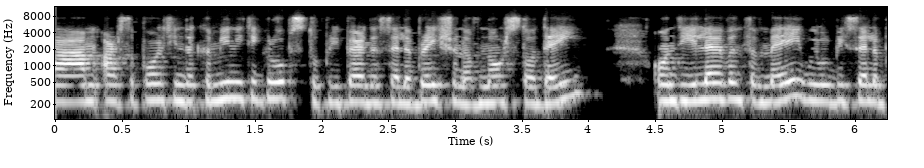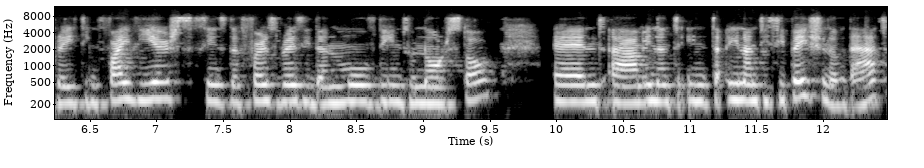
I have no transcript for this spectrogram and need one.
um, are supporting the community groups to prepare the celebration of Northstowe Day. On the 11th of May, we will be celebrating five years since the first resident moved into Northstowe. And um, in, in, in, anticipation of that,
